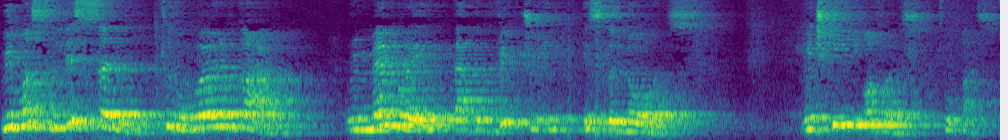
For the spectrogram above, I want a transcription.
We must listen to the Word of God, remembering that the victory is the Lord's, which He offers to us.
